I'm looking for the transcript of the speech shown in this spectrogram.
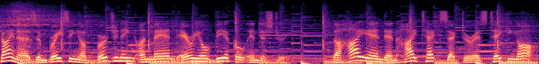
China is embracing a burgeoning unmanned aerial vehicle industry. The high-end and high-tech sector is taking off.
